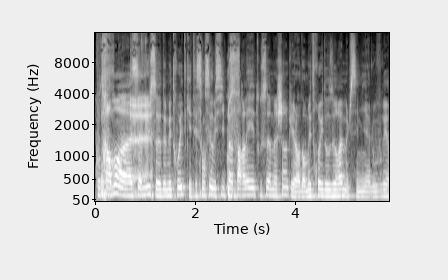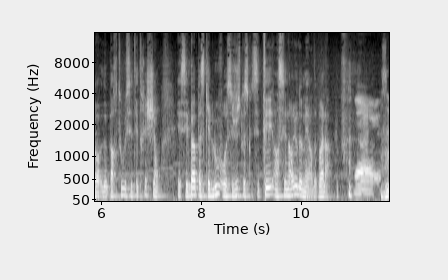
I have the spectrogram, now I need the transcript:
Contrairement à Samus de Metroid qui était censé aussi pas parler, tout ça, machin. Puis alors dans Metroid Otherem, elle s'est mise à l'ouvrir de partout, c'était très chiant. Et c'est pas parce qu'elle l'ouvre, c'est juste parce que c'était un scénario de merde, voilà. Ah ouais.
